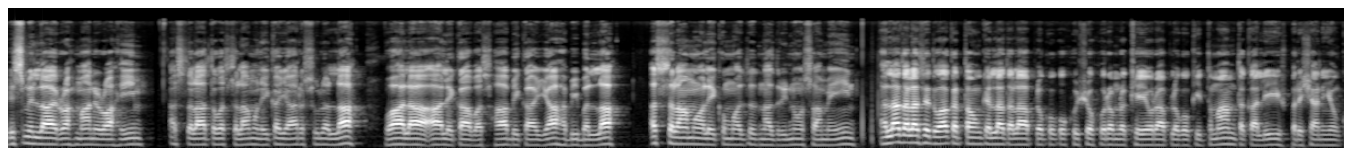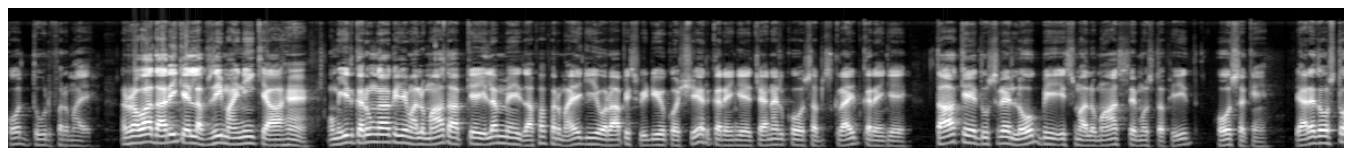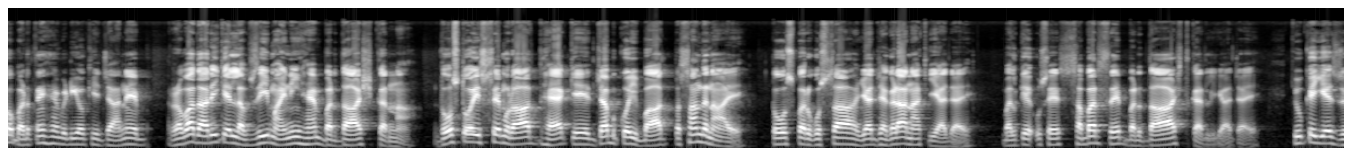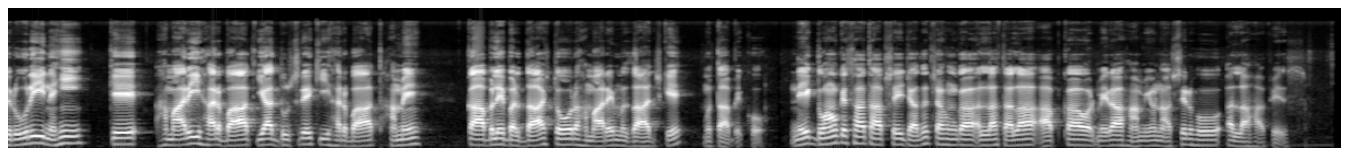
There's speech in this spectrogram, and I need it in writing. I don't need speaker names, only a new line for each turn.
बिसमीम अस्सलातु वस्सलाम या रसूल अल्लाह वाला आलिका वसहाबिका या हबीब अल्लाह अस्सलाम वालेकुम अज़्ज़ नाजरीन सामीन अल्लाह ताला से दुआ करता हूँ कि अल्लाह ताला आप लोगों को खुश खुरम रखे और आप लोगों की तमाम तकालीफ, परेशानियों को दूर फरमाए। रवादारी के लफ्ज़ी मायनी क्या हैं? उम्मीद करूँगा कि ये मालूम आपके इलम में इजाफ़ा फरमाएगी और आप इस वीडियो को शेयर करेंगे, चैनल को सब्सक्राइब करेंगे। ताकि दूसरे लोग भी इस मालूम से मुस्तफ़ हो सकें। प्यारे दोस्तों, बढ़ते हैं वीडियो की जानब। रवादारी के लफ्ज़ी मायनी हैं बर्दाश्त करना। दोस्तों, इससे मुराद है कि जब कोई बात पसंद ना आए तो उस पर गुस्सा या झगड़ा ना किया जाए, बल्कि उसे सब्र से बर्दाश्त कर लिया जाए। क्योंकि ये ज़रूरी नहीं कि हमारी हर बात या दूसरे की हर बात हमें काबिल बर्दाश्त और हमारे मजाज के मुताबिक हो। नेक दुआओं के साथ आपसे इजाज़त चाहूँगा। अल्लाह ताला आपका और मेरा हामी नासिर हो। अल्लाह हाफिज़।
